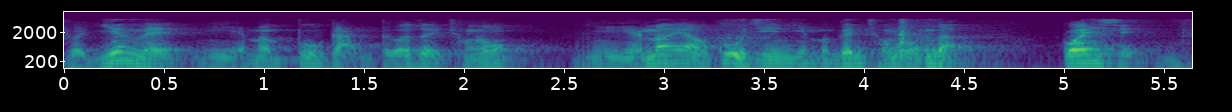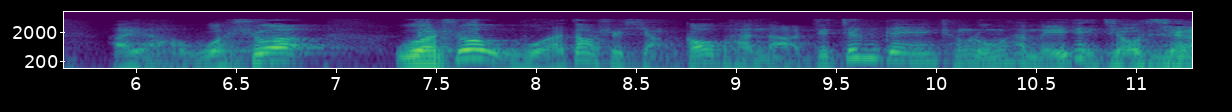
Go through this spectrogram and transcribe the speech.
说因为你们不敢得罪成龙，你们要顾及你们跟成龙的关系。哎呀，我说。我说我倒是想高攀呐，这真跟人成龙还没这交情。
